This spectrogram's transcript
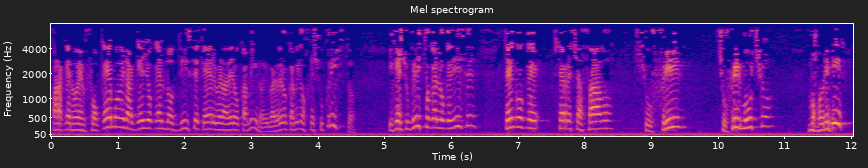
para que nos enfoquemos en aquello que Él nos dice que es el verdadero camino. Y el verdadero camino es Jesucristo. Y Jesucristo, ¿qué es lo que dice? Tengo que ser rechazado, sufrir, sufrir mucho, morir.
